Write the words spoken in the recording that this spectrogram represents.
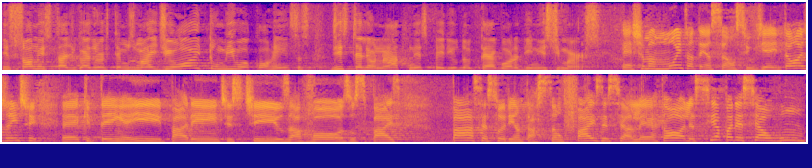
E só no estado de Goiás hoje temos mais de 8 mil ocorrências de estelionato nesse período até agora de início de março. É, chama muito atenção, Silvia. Então a gente é, que tem aí parentes, tios, avós, os pais passa essa orientação, faz esse alerta. Olha, se aparecer algum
